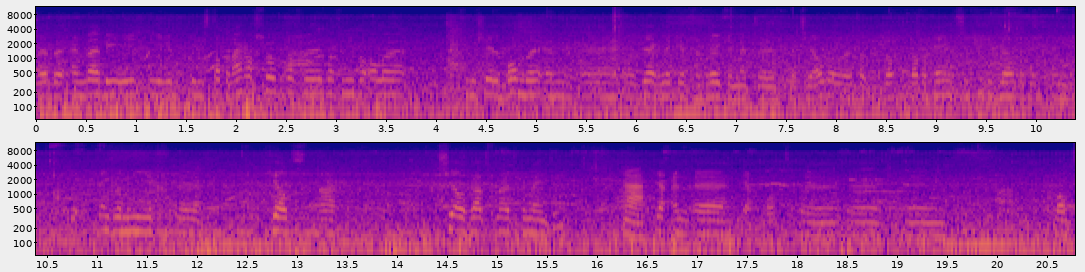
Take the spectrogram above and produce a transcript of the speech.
we hebben, en wij hebben hier, hier in, de stad Den Haag afgesproken dat we, dat we in ieder geval alle financiële banden en eh, dergelijke verbreken met, met Shell. Dat, dat, dat, dat er geen subsidie geld op, op, enkele manier geld naar Shell gaat vanuit de gemeente. Ja. Ja, en eh, ja, wat, want,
